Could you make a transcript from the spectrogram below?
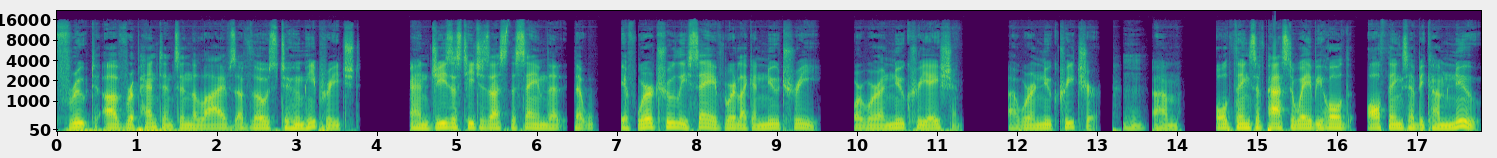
fruit of repentance in the lives of those to whom he preached. And jesus teaches us the same that that if we're truly saved we're like a new tree or we're a new creation. Uh, we're a new creature. Mhm. um, old things have passed away. Behold all things have become new.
